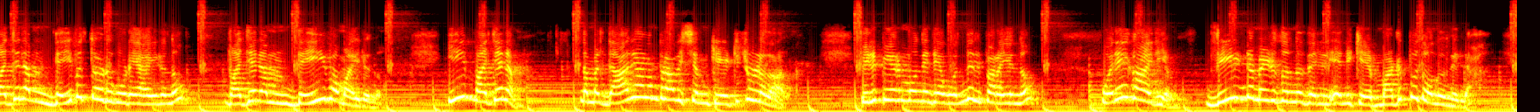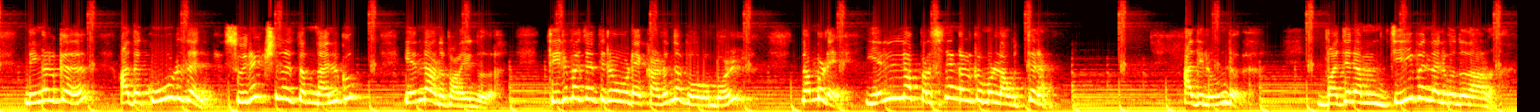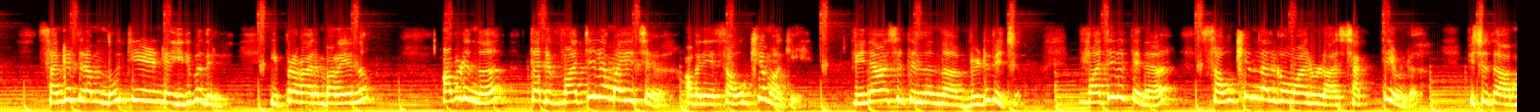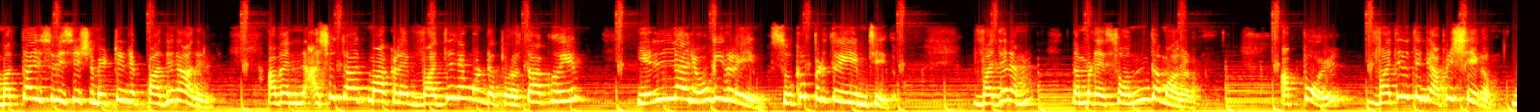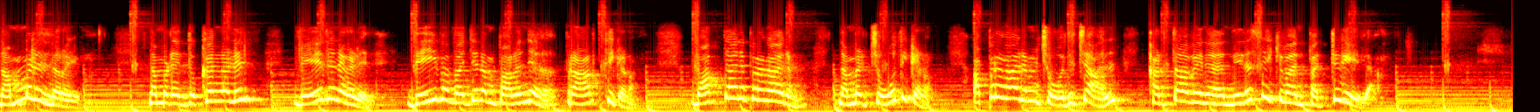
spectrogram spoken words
വചനം ദൈവത്തോടു കൂടെയായിരുന്നു വചനം ദൈവമായിരുന്നു. ഈ വചനം നമ്മൾ ധാരാളം പ്രാവശ്യം കേട്ടിട്ടുള്ളതാണ്. ഫിലിപ്പിയർ മൂന്നിന്റെ ഒന്നിൽ പറയുന്നു ഒരേ കാര്യം വീണ്ടും എഴുതുന്നതിൽ എനിക്ക് മടുപ്പ് തോന്നുന്നില്ല. നിങ്ങൾക്ക് അത് കൂടുതൽ സുരക്ഷിതത്വം നൽകും എന്നാണ് പറയുന്നത്. തിരുവചനത്തിലൂടെ കടന്നു പോകുമ്പോൾ നമ്മുടെ എല്ലാ പ്രശ്നങ്ങൾക്കുമുള്ള ഉത്തരം അതിലുണ്ട്. വചനം ജീവൻ നൽകുന്നതാണ്. സങ്കീർത്തനം നൂറ്റിയേഴിന്റെ ഇരുപതിൽ ഇപ്രകാരം പറയുന്നു അവിടുന്ന് തന്റെ വചനമയച്ച് അവരെ സൗഖ്യമാക്കി വിനാശത്തിൽ നിന്ന് വിടുവിച്ചു. വചനത്തിന് സൗഖ്യം നൽകുവാനുള്ള ശക്തിയുണ്ട്. വിശുദ്ധ മത്തായി സുവിശേഷം എട്ടിന്റെ പതിനാറിൽ അവൻ അശുദ്ധാത്മാക്കളെ വചനം കൊണ്ട് പുറത്താക്കുകയും എല്ലാ രോഗികളെയും സുഖപ്പെടുത്തുകയും ചെയ്തു. വചനം നമ്മുടെ സ്വന്തമാകണം. അപ്പോൾ വചനത്തിന്റെ അഭിഷേകം നമ്മളിൽ നിറയും. നമ്മുടെ ദുഃഖങ്ങളിൽ വേദനകളിൽ ദൈവവചനം പറഞ്ഞ് പ്രാർത്ഥിക്കണം. വാഗ്ദാന പ്രകാരം നമ്മൾ ചോദിക്കണം. അപ്രകാരം ചോദിച്ചാൽ കർത്താവിന് നിരസിക്കുവാൻ പറ്റുകയില്ല.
